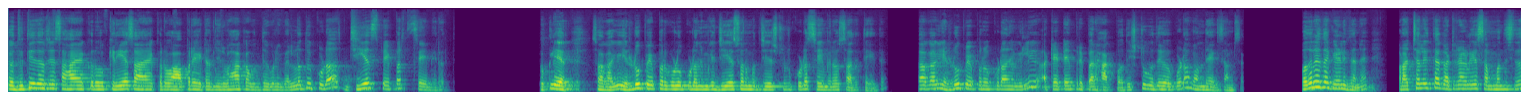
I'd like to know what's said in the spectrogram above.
ಇವಾಗ ದ್ವಿತೀಯ ದರ್ಜೆ ಸಹಾಯಕರು, ಕಿರಿಯ ಸಹಾಯಕರು ಆಪರೇಟರ್ ನಿರ್ವಾಹಕ ಹುದ್ದೆಗಳು ಇವೆಲ್ಲದೂ ಕೂಡ ಜಿ ಎಸ್ ಪೇಪರ್ ಸೇಮ್ ಇರುತ್ತೆ. ಸೊ ಕ್ಲಿಯರ್ ಸೊ ಹಾಗಾಗಿ ಎರಡೂ ಪೇಪರ್ಗಳು ಕೂಡ ನಿಮಗೆ ಜಿ ಎಸ್ ಒನ್ ಮತ್ತು ಜಿ ಎಸ್ ಟು ಕೂಡ ಸೇಮ್ ಇರೋ ಸಾಧ್ಯತೆ ಇದೆ. ಸೊ ಹಾಗಾಗಿ ಎರಡೂ ಪೇಪರು ಕೂಡ ನೀವು ಇಲ್ಲಿ ಅಟ್ ಎ ಟೈಮ್ ಪ್ರಿಪೇರ್ ಹಾಕ್ಬೋದು. ಇಷ್ಟು ಉದ್ಯೋಗ ಕೂಡ ಒಂದೇ ಎಕ್ಸಾಮ್ಸ್ ಮೊದಲನೇದಾಗಿ ಹೇಳಿದ್ದಾನೆ, ಪ್ರಚಲಿತ ಘಟನೆಗಳಿಗೆ ಸಂಬಂಧಿಸಿದ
